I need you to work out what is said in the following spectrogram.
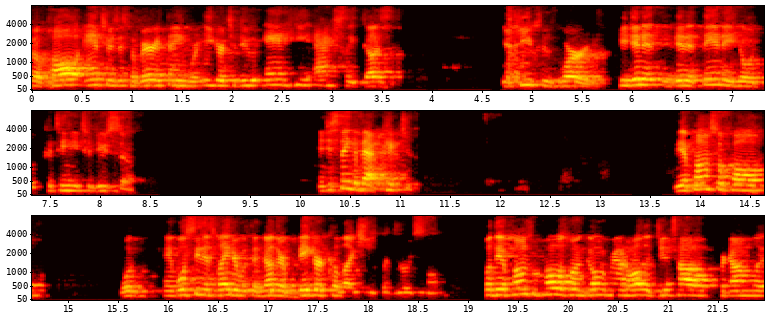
So Paul answers this the very thing we're eager to do, and he actually does it. He keeps his word. He did it, he did it then, and he'll continue to do so. And just think of that picture. The Apostle Paul, will, and we'll see this later with another bigger collection for Jerusalem. But the Apostle Paul is going to go around all the Gentile, predominantly,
